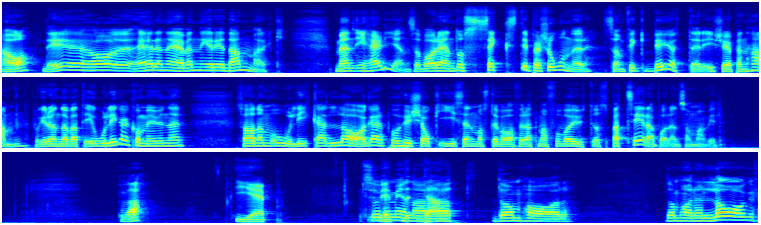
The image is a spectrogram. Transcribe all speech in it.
Ja, det är den även nere i Danmark. Men i helgen så var det ändå 60 personer som fick böter i Köpenhamn på grund av att i olika kommuner så har de olika lagar på hur tjock isen måste vara för att man får vara ute och spatsera på den som man vill. Va? Jep. Så du menar Dan- att de har De har en lag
